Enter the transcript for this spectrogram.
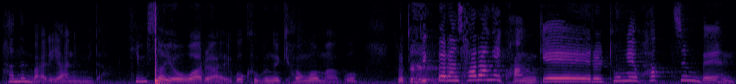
하는 말이 아닙니다. 힘써 여호와를 알고 그분을 경험하고 그렇게 특별한 사랑의 관계를 통해 확증된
